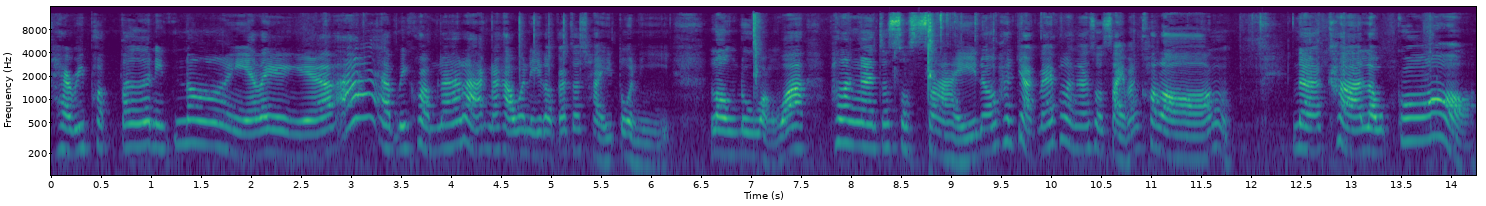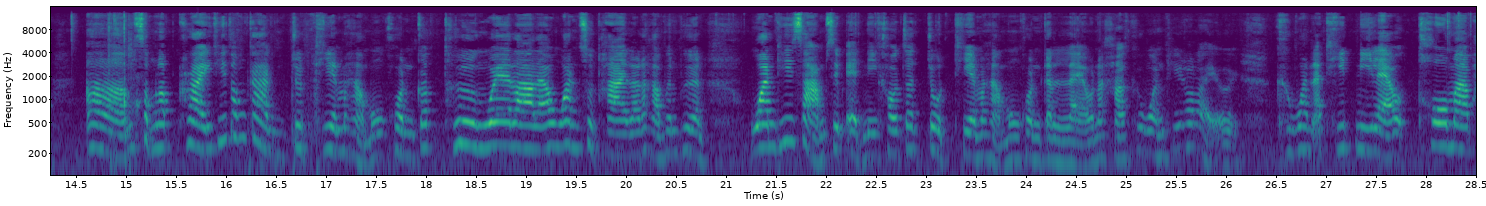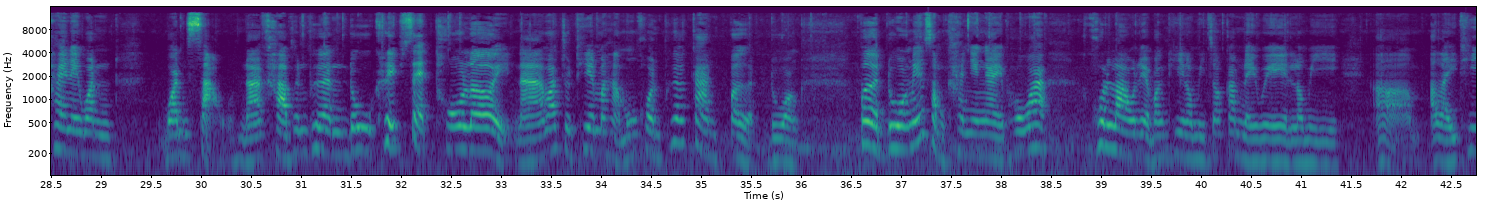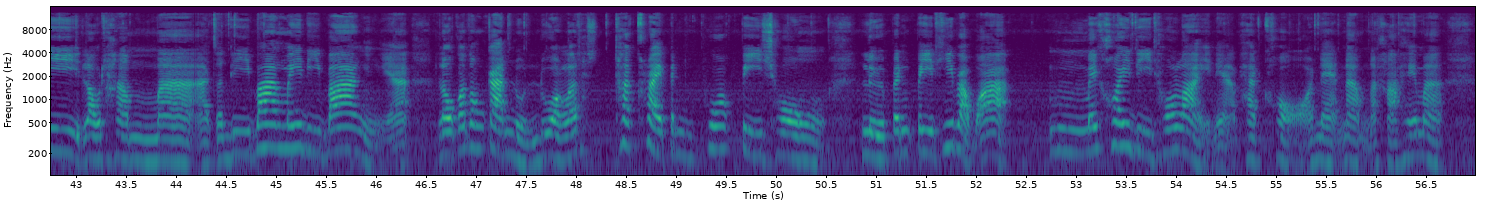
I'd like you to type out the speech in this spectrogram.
Harry Potter นิดหน่อยอะไรอย่างเงี้ยอะแอบมีความน่ารักนะคะ วันนี้เราก็จะใช้ตัวนี้ ลองดูหวังว่าพลังงานจะสดใสเนาะพัดอยากได้พลังงานสดใสบ้างขอร้องนะคะแล้วก็สำหรับใครที่ต้องการจุดเทียนมหามงคลก็ถึงเวลาแล้ววันสุดท้ายแล้วนะคะเพื่อนๆ วันที่ 31 นี้เขาจะจุดเทียนมหามงคลกันแล้วนะคะ คือวันที่เท่าไหร่เอ่ย คือวันอาทิตย์นี้แล้วโทรมาภายในวัน วันเสาร์นะคะเพื่อนๆดูคลิปเสร็จโทรเลยนะว่าจุดเทียนมหามงคลเพื่อการเปิดดวง เปิดดวงนี่สำคัญยังไง เพราะว่าคนเราเนี่ยบางทีเรามีเจ้ากรรมนายเวรเรามีอะไรที่เราทำมาอาจจะดีบ้างไม่ดีบ้างอย่างเงี้ยเราก็ต้องการหนุนดวงแล้วถ้าใครเป็นพวกปีชง หรือเป็นปีที่แบบว่า ไม่ค่อยดีเท่าไหร่เนี่ยแพทย์ขอแนะนำนะคะ ให้มา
